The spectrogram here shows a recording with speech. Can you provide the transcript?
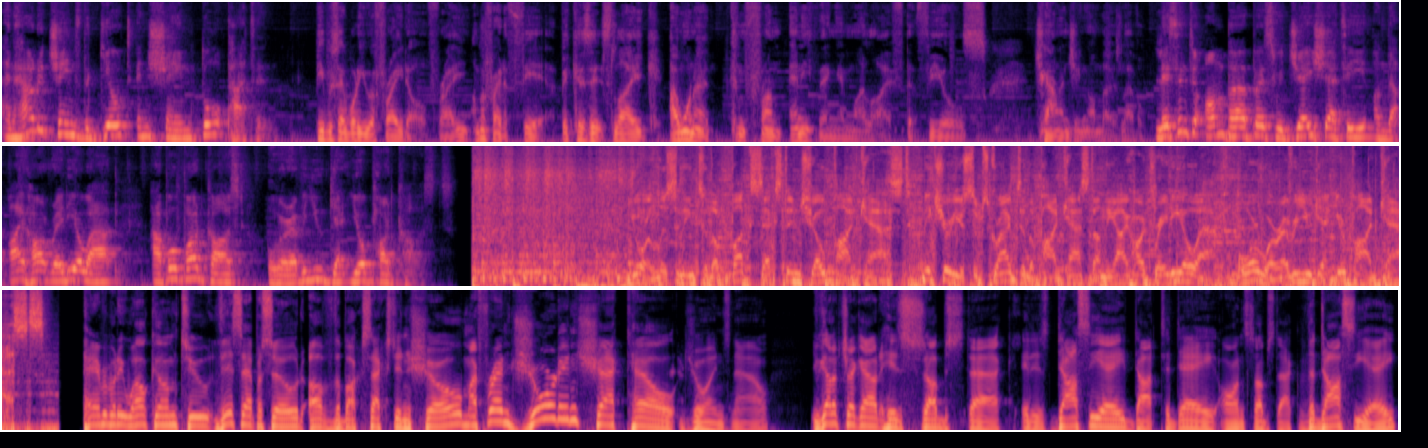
and how to change the guilt and shame thought pattern. People say, What are you afraid of? Right? I'm afraid of fear because it's like I want to confront anything in my life that feels challenging on those levels. Listen to On Purpose with Jay Shetty on the iHeartRadio app, Apple Podcast, or wherever you get your podcasts. You're listening to the Buck Sexton Show podcast. Make sure you subscribe to the podcast on the iHeartRadio app or wherever you get your podcasts. Hey, everybody, welcome to this episode of the Buck Sexton Show. My friend Jordan Schachtel joins now. You got to check out his Substack. It is dossier.today on Substack. The Dossier.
